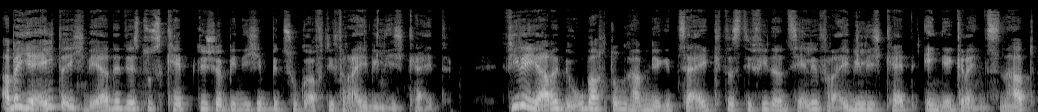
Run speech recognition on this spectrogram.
aber je älter ich werde, desto skeptischer bin ich in Bezug auf die Freiwilligkeit. Viele Jahre Beobachtung haben mir gezeigt, dass die finanzielle Freiwilligkeit enge Grenzen hat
